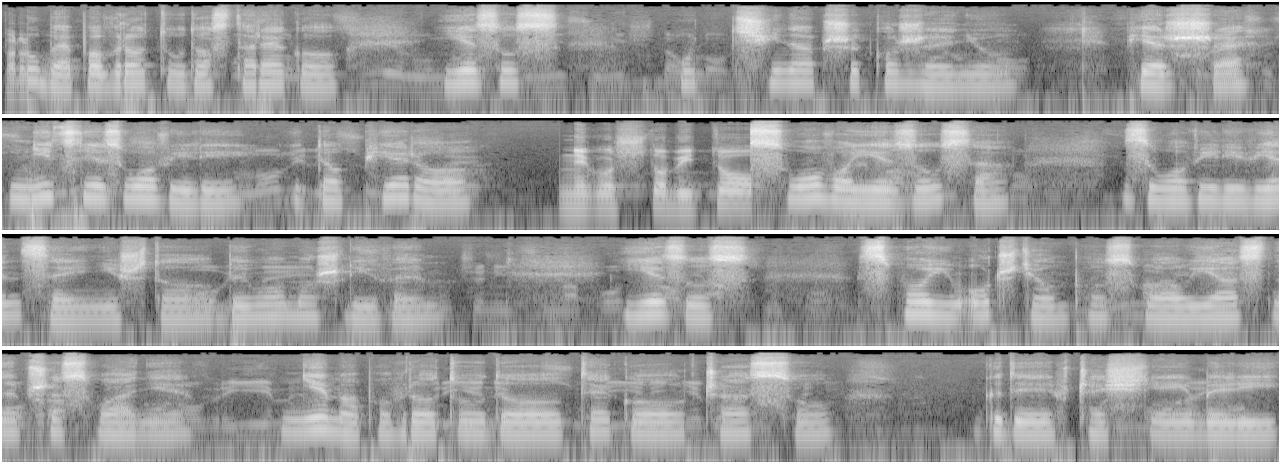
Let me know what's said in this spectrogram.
próbę powrotu do starego Jezus ucina przy korzeniu. Pierwsze nic nie złowili i dopiero słowo Jezusa złowili więcej niż to było możliwym. Jezus swoim uczniom posłał jasne przesłanie. Nie ma powrotu do tego czasu, gdy wcześniej byli,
